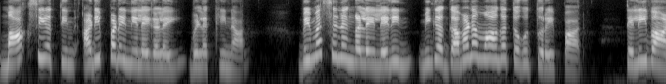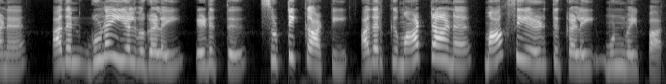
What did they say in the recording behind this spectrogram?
மார்க்சியத்தின் அடிப்படை நிலைகளை விளக்கினார். விமர்சனங்களை லெனின் மிக கவனமாக தொகுத்துரைப்பார். தெளிவான அதன் குண இயல்புகளை எடுத்து சுட்டிக்காட்டி அதற்கு மாற்றான மார்க்சிய எழுத்துக்களை முன்வைப்பார்.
